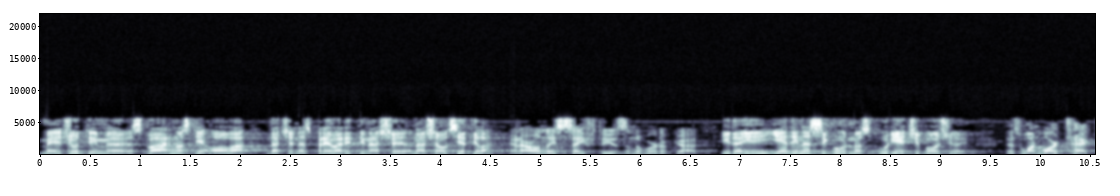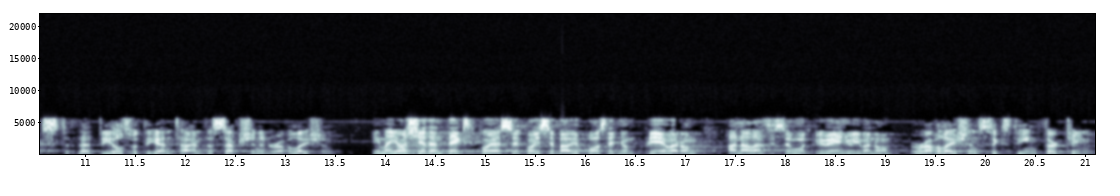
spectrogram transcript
Međutim, e, stvarnost je ova da će nas prevariti naše, naša osjetila. And our only safety is in the Word of God. I da je jedina sigurnost u riječi Božjoj. There's one more text that deals with the end time deception in Revelation. Ima još jedan tekst koja se, koji se bavi posljednjom prijevarom, a nalazi se u otkrivenju Ivanovom. Revelation 16:13.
